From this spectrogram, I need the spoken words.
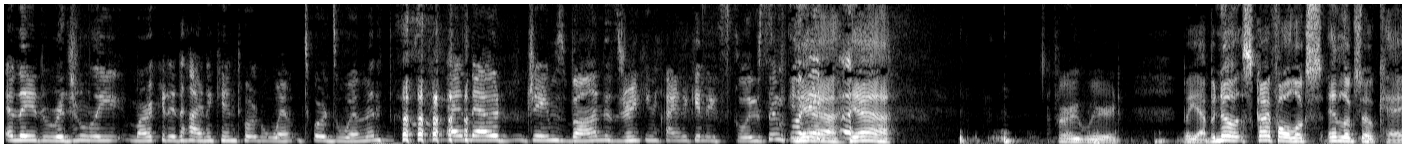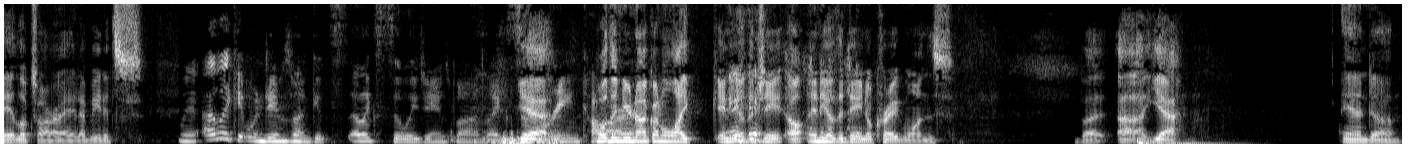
and they had originally marketed Heineken toward wom- towards women, and now James Bond is drinking Heineken exclusively. yeah, yeah. Very weird. But yeah, but no, Skyfall looks it looks okay. It looks all right. I mean, it's I, I like it when James Bond gets. I like silly James Bond, like yeah. submarine car. Well, then you're not going to like any of the Ja- uh, any of the Daniel Craig ones. But uh yeah. And um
